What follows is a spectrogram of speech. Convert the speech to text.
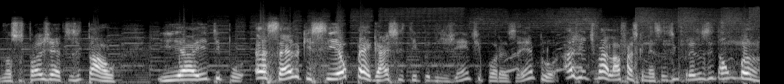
nossos projetos e tal. E aí, tipo, é sério que se eu pegar esse tipo de gente, por exemplo, a gente vai lá, faz que nessas empresas e dá um ban.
